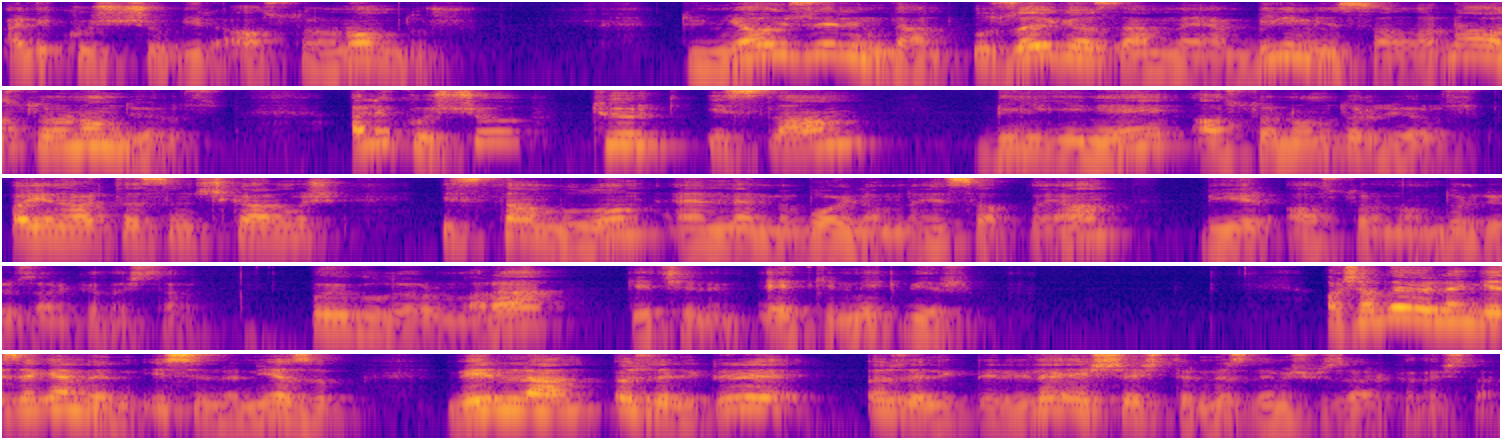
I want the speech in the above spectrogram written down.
Ali Kuşçu bir astronomdur. Dünya üzerinden uzayı gözlemleyen bilim insanlarına astronom diyoruz. Ali Kuşçu Türk İslam bilgini astronomudur diyoruz. Ayın haritasını çıkarmış İstanbul'un enlem ve boylamını hesaplayan bir astronomdur diyoruz arkadaşlar. Uygulu yorumlara geçelim. Etkinlik 1. Aşağıda verilen gezegenlerin isimlerini yazıp verilen özellikleri özellikleriyle eşleştiriniz demiş bize arkadaşlar.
